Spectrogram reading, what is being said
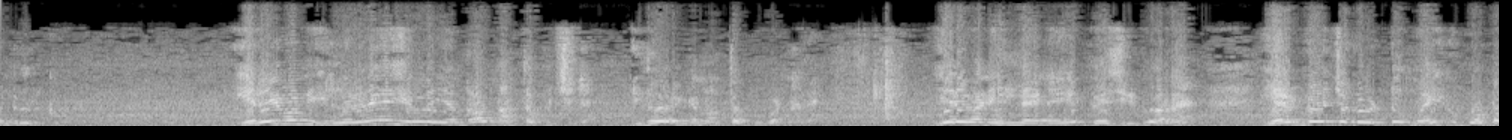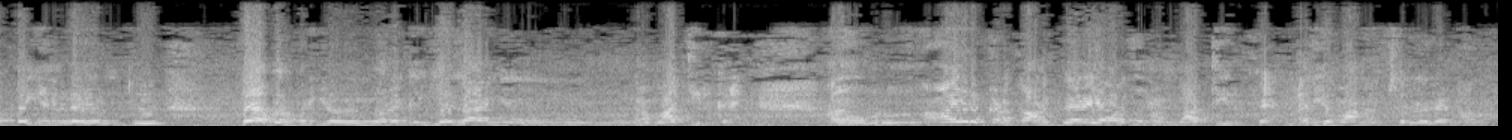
என்று இருக்க வேண்டும். இறைவன் இல்லவே இல்லை என்றால் நான் தப்பிச்சிட்டேன். இது வரைக்கும் நான் தப்பு பண்ணலை. இறைவன் இல்லைன்னே பேசிக்கிட்டு வர்றேன். என் பேச்சை கேட்டு மைக்கு போட்ட பையன்ல இருந்து பேப்பர் படிக்கிறவங்க வரைக்கும் எல்லாரையும் நான் மாற்றிருக்கிறேன் அது ஒரு ஆயிரக்கணக்கான பேரையாவது நான் மாற்றி இருப்பேன் அதிகமாக நான் சொல்லலைனாலும்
